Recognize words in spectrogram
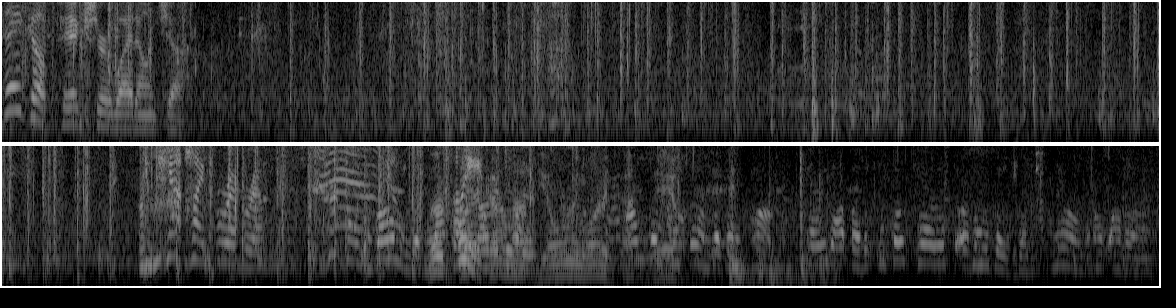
Take a picture, why don't you? You can't hide forever, Avalanche. Looks Wait. like I'm not the only one who got a day off. carried out by the eco-terrorist organization known as Avalanche.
